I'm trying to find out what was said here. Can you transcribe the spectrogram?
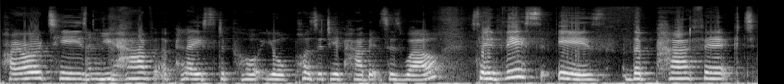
priorities, and you have a place to put your positive habits as well. So this is the perfect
